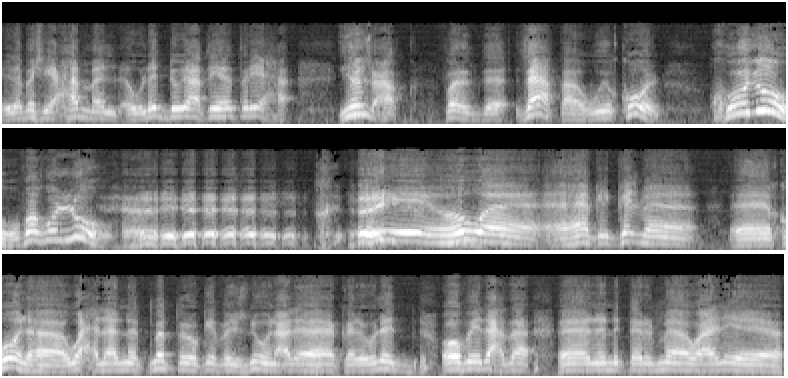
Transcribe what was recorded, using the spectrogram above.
إذا باش يحمل ولده يعطيه طريحة. يزعق فرد زعقة ويقول خذوه فغلوه. إيه هو هاك الكلمة آه، يقولها وإحنا نتنطروا كيف جنون على هاك الولد. وفي لحظة آه، نترماو عليه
